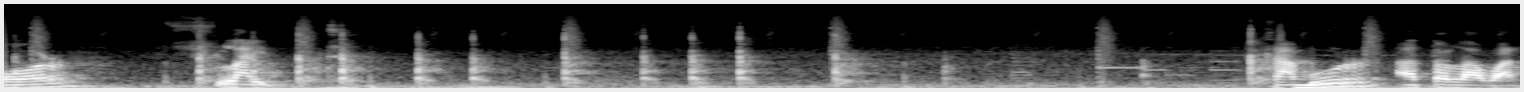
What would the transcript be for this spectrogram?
or flight. Kabur atau lawan.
